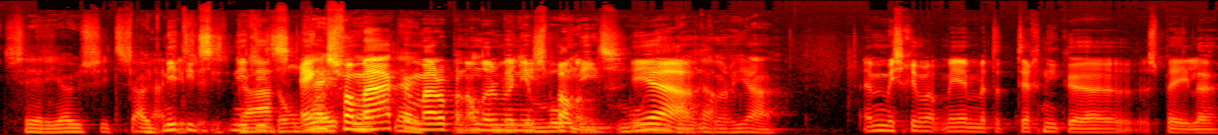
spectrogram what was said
Serieus, iets uit... Ja, niet iets- niet ja, iets donker. engs Nee, van maken, nee. maar op een andere manier spannend. moody- moody, ja. donker, ja. en misschien wat meer met de technieken spelen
